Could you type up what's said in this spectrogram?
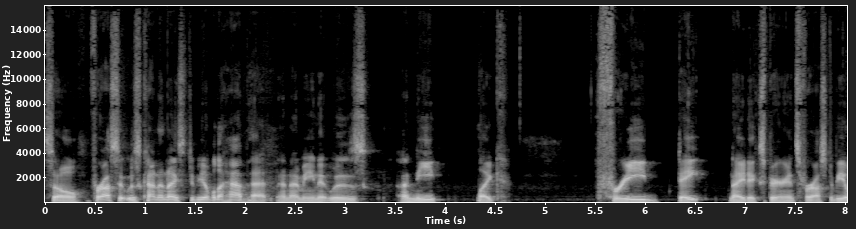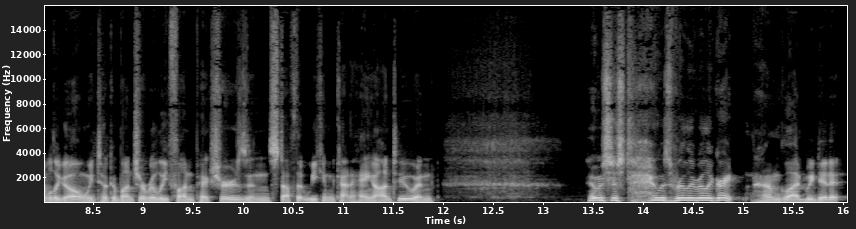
So for us, it was kind of nice to be able to have that. And I mean, it was a neat, like, free date night experience for us to be able to go. And we took a bunch of really fun pictures and stuff that we can kind of hang on to. And it was just, it was really, really great. I'm glad we did it.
